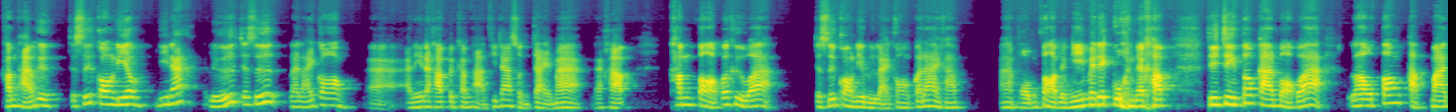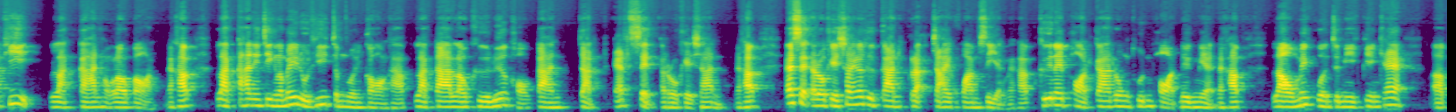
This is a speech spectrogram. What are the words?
คำถามคือจะซื้อกองเดียวดีนะ หรือจะซื้อหลาย ๆ กองอ่าอันนี้นะครับเป็นคำถามที่น่าสนใจมากนะครับคำตอบก็คือว่าจะซื้อกองเดียวหรือหลายกองก็ได้ครับ ผมตอบอย่างนี้ไม่ได้กวนนะครับ จริงๆต้องการบอกว่าเราต้องกลับมาที่หลักการของเราก่อนนะครับ หลักการจริงๆ เราไม่ได้ดูที่จำนวนกองครับ หลักการเราคือเรื่องของการจัด asset allocation นะครับ asset allocation ก็คือการกระจายความเสี่ยงนะครับ คือในพอร์ตการลงทุนพอร์ตหนึ่งเนี่ยนะครับ เราไม่ควรจะมีเพียงแค่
